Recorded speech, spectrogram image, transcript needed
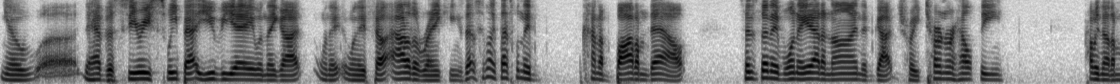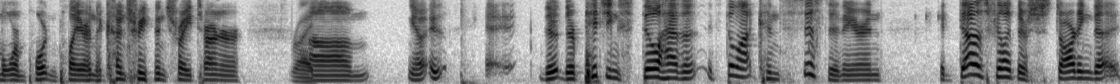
you know, uh, they have the series sweep at UVA when they got when they when they fell out of the rankings. That seemed like that's when they kind of bottomed out. Since then, they've won eight out of nine. They've got Trea Turner healthy. Probably not a more important player in the country than Trea Turner. Right. Um, you know, it, it, their their pitching still hasn't. It's still not consistent, Aaron. It does feel like they're starting to.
